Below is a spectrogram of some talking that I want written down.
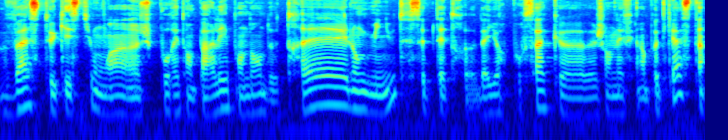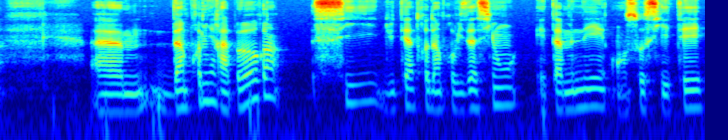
vaste question, hein. je pourrais t'en parler pendant de très longues minutes, c'est peut-être d'ailleurs pour ça que j'en ai fait un podcast. Euh, d'un premier abord, si du théâtre d'improvisation est amené en société,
